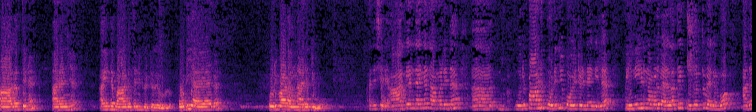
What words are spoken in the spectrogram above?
പാകത്തിന് അരഞ്ഞ് അതിന്റെ പാകത്തിന് കിട്ടുകയുള്ളൂ. പൊടിയായാൽ ഒരുപാട് അങ്ങ് അരഞ്ഞു പോകും. അത് ശരി. ആദ്യം തന്നെ നമ്മളിത് ഒരുപാട് പൊടിഞ്ഞു പോയിട്ടുണ്ടെങ്കിൽ പിന്നീട് നമ്മൾ വെള്ളത്തിൽ കുതിർത്ത് വരുമ്പോ അത്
